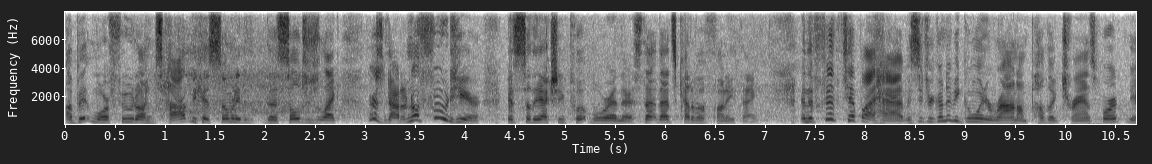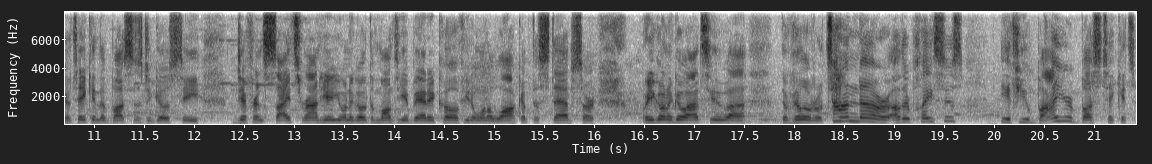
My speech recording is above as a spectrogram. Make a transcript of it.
a bit more food on top because so many of the soldiers are like, there's not enough food here. And so they actually put more in there. So that, that's kind of a funny thing. And the fifth tip I have is if you're going to be going around on public transport, you know, taking the buses to go see different sites around here, you want to go to Monte Berico if you don't want to walk up the steps, or, or you're going to go out to uh, the Villa Rotonda or other places, if you buy your bus tickets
